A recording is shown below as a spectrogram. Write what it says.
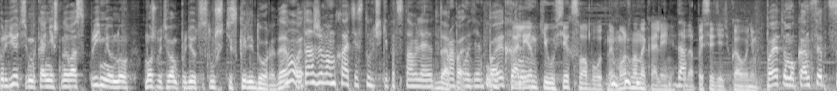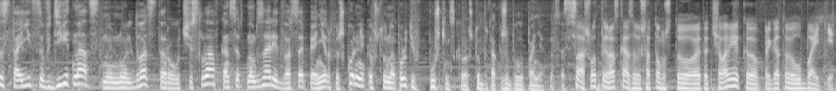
придете, мы, конечно, вас примем, но, может быть, вам придется слушать из коридора, да? Ну, По- даже в Амхате стульчики подставляют Да, в проходе. по- Поэтому- Коленки у всех свободны, можно на коленях Да. тогда посидеть у кого-нибудь. Поэтому концерт состоится в 19.00 22 числа в концертном зале Дворца пионеров и школьников, что напротив Пушкинского, чтобы так уже было понятно. Саш, вот ты рассказываешь о том, что этот человек э, приготовил байки.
